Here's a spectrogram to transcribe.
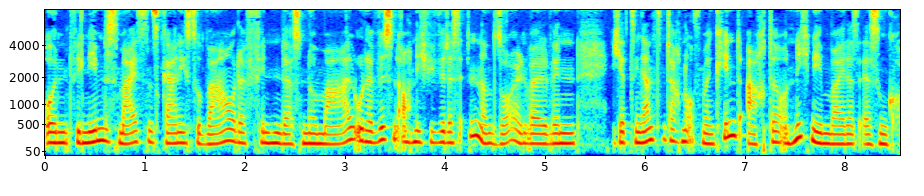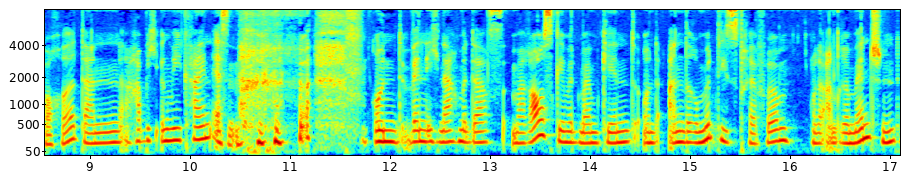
Und wir nehmen das meistens gar nicht so wahr oder finden das normal oder wissen auch nicht, wie wir das ändern sollen. Weil wenn ich jetzt den ganzen Tag nur auf mein Kind achte und nicht nebenbei das Essen koche, dann habe ich irgendwie kein Essen. und wenn ich nachmittags mal rausgehe mit meinem Kind und andere Müttis treffe oder andere Menschen,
